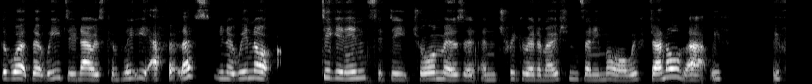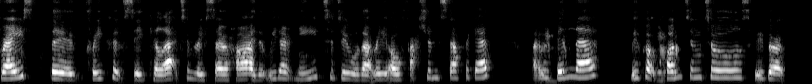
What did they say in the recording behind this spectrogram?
the work that we do now is completely effortless. You know, we're not digging into deep traumas and, and triggering emotions anymore. We've done all that. We've we've raised the frequency collectively so high that we don't need to do all that really old fashioned stuff again. Like we've been there. We've got yeah. quantum tools. We've got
